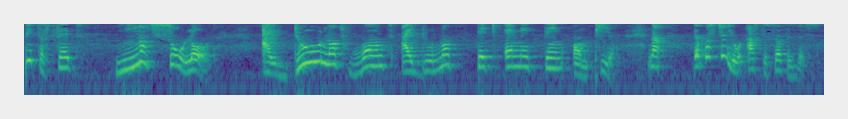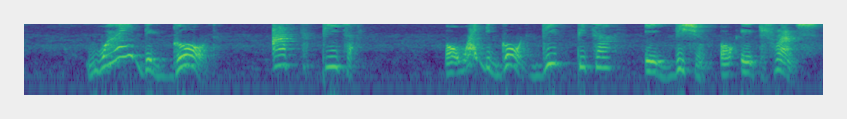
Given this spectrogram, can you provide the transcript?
Peter said, Not so, Lord. I do not want, I do not take anything on unpure. Now, the question you ask yourself is this Why did God ask Peter, or why did God give Peter a vision or a trance?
